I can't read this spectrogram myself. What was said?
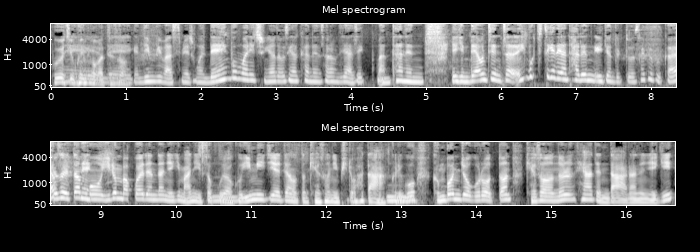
보여지고 네, 있는 것 같아서. 네. 그러니까 님비 맞습니다. 정말 내 행복만이 중요하다고 생각하는 사람들이 아직 많다는 얘기인데 아무튼 자 행복주택에 대한 다른 의견들도 살펴볼까요? 그래서 일단 네. 음. 뭐 이름 바꿔야 된다는 얘기 많이 있었고요. 그 이미지에 대한 어떤 개선이 필요하다. 그리고 근본적으로 어떤 개선을 해야 된다라는 얘기.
